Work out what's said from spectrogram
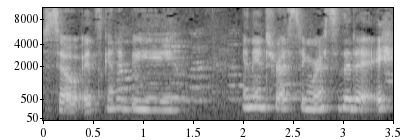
So it's to be an interesting rest of the day.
